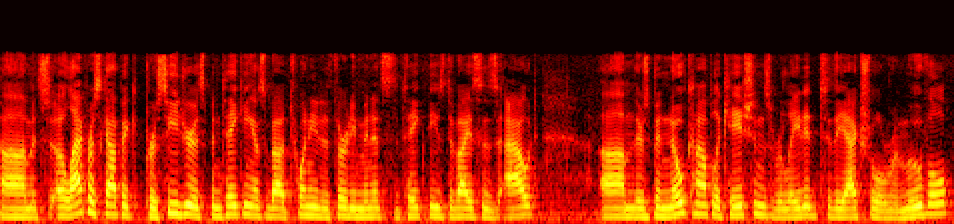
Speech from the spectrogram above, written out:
Um, it's a laparoscopic procedure. It's been taking us about 20 to 30 minutes to take these devices out. Um, there's been no complications related to the actual removal.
